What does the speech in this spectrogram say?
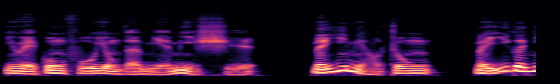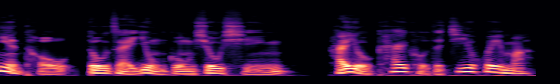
因为功夫用得绵密时，每一秒钟、每一个念头都在用功修行，还有开口的机会吗？”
